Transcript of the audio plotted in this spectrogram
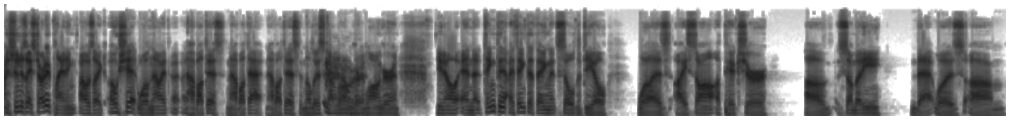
As soon as I started planning, I was like, "Oh shit! Well, now, it, uh, how about this? And how about that? And how about this?" And the list Yeah, got know, longer right? and longer, and you know, and I think that I think the thing that sold the deal was I saw a picture of somebody that was um,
